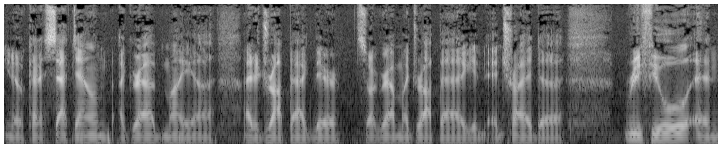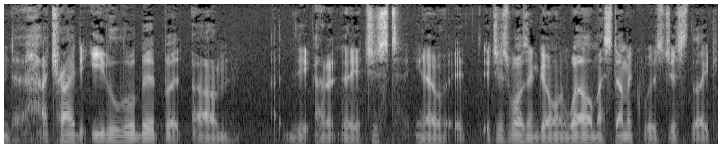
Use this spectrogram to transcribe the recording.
you know, kind of sat down. I grabbed my, uh, I had a drop bag there, so I grabbed my drop bag and, and tried to refuel. And I tried to eat a little bit, but um, the I don't, it just you know it it just wasn't going well. My stomach was just like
